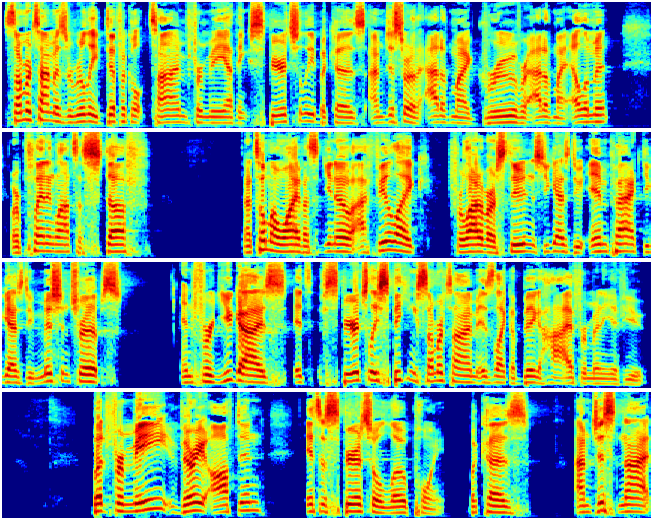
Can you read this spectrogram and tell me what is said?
Summertime is a really difficult time for me, I think, spiritually, because I'm just sort of out of my groove or out of my element. We're planning lots of stuff. And I told my wife, I said, you know, I feel like for a lot of our students, you guys do impact, you guys do mission trips. And for you guys, it's spiritually speaking, summertime is like a big high for many of you. But for me, very often, it's a spiritual low point because I'm just not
